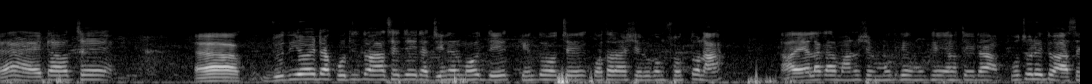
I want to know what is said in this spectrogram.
হ্যাঁ এটা হচ্ছে যদিও এটা কথিত আছে যে এটা জিনের মসজিদ, কিন্তু হচ্ছে কথাটা সেরকম সত্য না। আর এলাকার মানুষের মুখে মুখে হচ্ছে এটা প্রচলিত আছে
